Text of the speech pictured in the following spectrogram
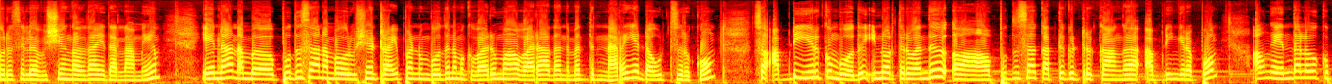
ஒரு சில விஷயங்கள் தான் இதெல்லாமே. ஏன்னா நம்ம புதுசாக நம்ம ஒரு விஷயம் ட்ரை பண்ணும்போது நமக்கு வருமா வராதா அந்த மாதிரி நிறைய டவுட்ஸ் இருக்கும். ஸோ அப்படி இருக்கும்போது இன்னொருத்தர் வந்து புதுசாக கற்றுக்கிட்டு இருக்காங்க அப்படிங்கிறப்போ அவங்க எந்த அளவுக்கு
